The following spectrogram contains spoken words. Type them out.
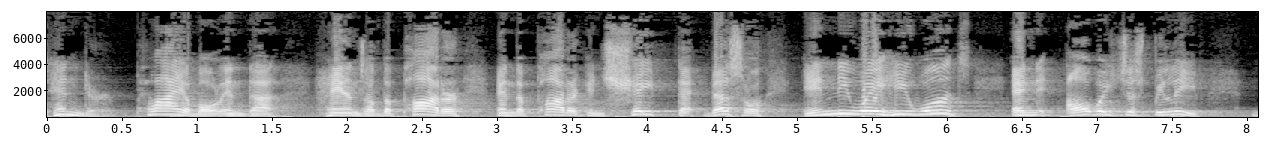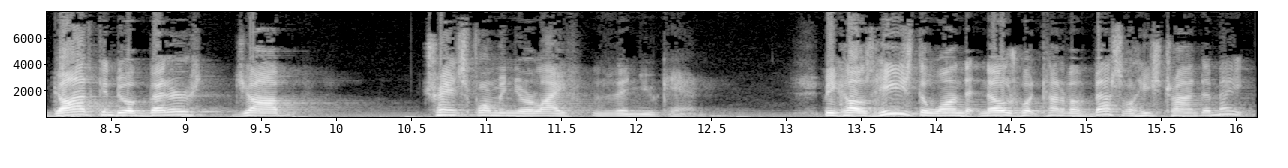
tender, pliable in the hands of the potter, and the potter can shape that vessel any way he wants. And always just believe God can do a better job transforming your life than you can. Because he's the one that knows what kind of a vessel he's trying to make.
